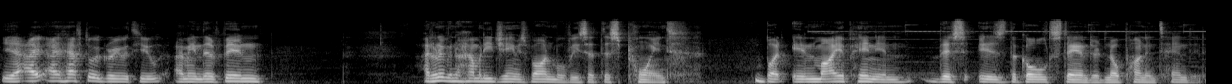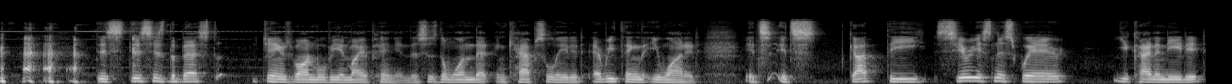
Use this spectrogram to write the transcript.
Yeah, I, I have to agree with you. I mean, there've been I don't even know how many James Bond movies at this point, but in my opinion, this is the gold standard, no pun intended. this this is the best James Bond movie in my opinion. This is the one that encapsulated everything that you wanted. It's it's got the seriousness where you kind of need it,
